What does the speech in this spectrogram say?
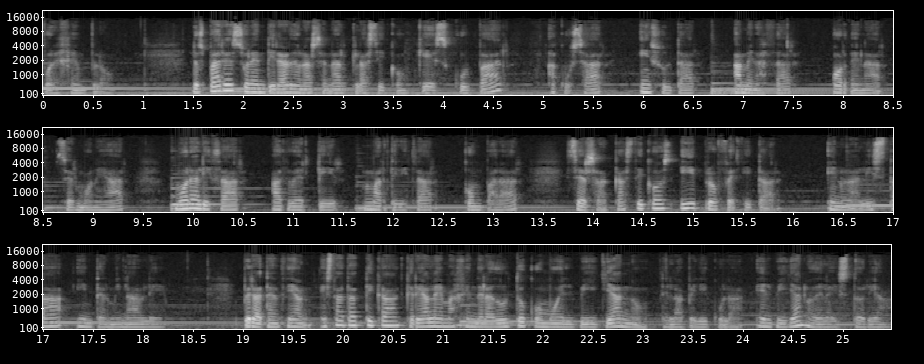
por ejemplo. Los padres suelen tirar de un arsenal clásico, que es culpar, acusar, insultar, amenazar, ordenar, sermonear, moralizar, advertir, martirizar, comparar, ser sarcásticos y profecitar, en una lista interminable. Pero atención, esta táctica crea la imagen del adulto como el villano de la película, el villano de la historia.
